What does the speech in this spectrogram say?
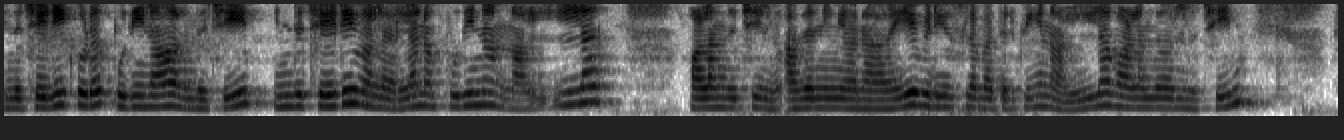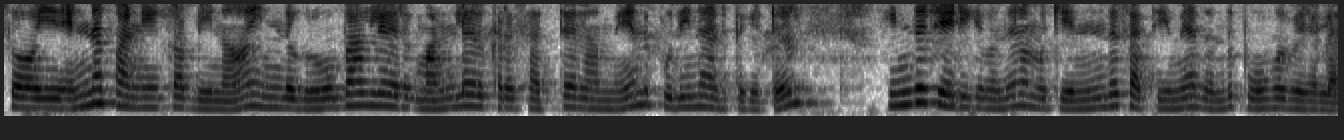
இந்த செடி கூட புதினா இருந்துச்சு. இந்த செடி வளரல நான் புதினா நல்லா வளர்ந்துச்சு. அதை நீங்கள் நிறைய வீடியோஸில் பார்த்துருப்பீங்க. நல்லா வளர்ந்து வந்துச்சு. ஸோ என்ன பண்ணியிருக்கேன் அப்படின்னா இந்த க்ரோ பேக்கில் இருக்க மண்ணில் இருக்கிற சத்து எல்லாமே அந்த புதினா எடுத்துக்கிட்டு இந்த செடிக்கு வந்து நமக்கு எந்த சத்தையுமே அது வந்து போக விடலை.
